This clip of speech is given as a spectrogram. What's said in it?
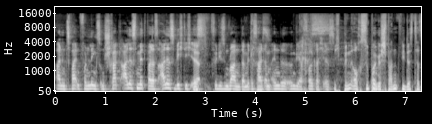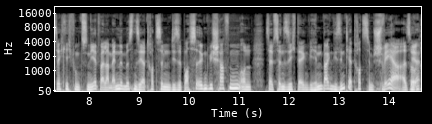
Ah, den zweiten von links und schreibt alles mit, weil das alles wichtig ist ja. für diesen Run, damit Krass. es halt am Ende irgendwie erfolgreich ist. Ich bin auch super und gespannt, wie das tatsächlich funktioniert, weil am Ende müssen sie ja trotzdem diese Bosse irgendwie schaffen und selbst wenn sie sich da irgendwie hinbagen, die sind ja trotzdem schwer. Also ja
